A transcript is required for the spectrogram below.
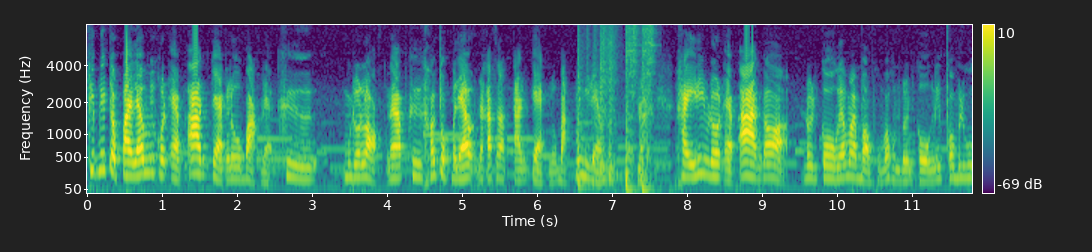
คลิปนี้จบไปแล้วมีคนแอบอ้างแจกโลบักเนี่ย คือมึงโดนหลอกนะครับ คือเขาจบไปแล้วนะครับสำหรับการแจกโลบักไม่มีแล้วนะใครที่โดนแอบอ้างก็โดนโกงแล้วมาบอกผมว่าผมโดนโกงนี่ก็ไม่รู้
